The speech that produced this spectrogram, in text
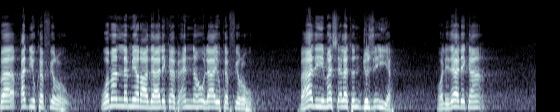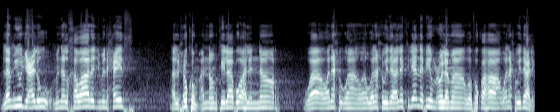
فقد يكفره ومن لم يرى ذلك فإنه لا يكفره. فهذه مسألة جزئية ولذلك لم يجعلوا من الخوارج من حيث الحكم أنهم كلاب أهل النار ونحو, ونحو ذلك لأن فيهم علماء وفقهاء ونحو ذلك.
